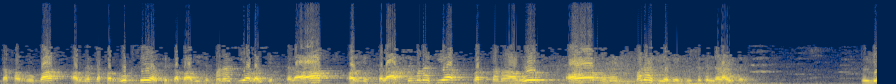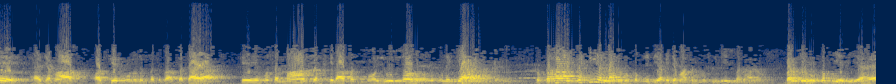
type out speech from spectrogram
تفرقہ اور انہیں تفرق سے اور فرقہ بازی سے منع کیا۔ بل اختلاف اور اختلاف سے منع کیا۔ وقت تناور اور انہیں منع کیا کہ ایک دوسرے سے لڑائی کریں۔ تو یہ ہے جماعت اور پھر انہوں نے بتایا کہ مسلمان جب خلافت موجود نہ ہو تو انہیں کیا کرنا چاہیے؟ تو کہا کہ کہیں اللہ نے حکم نہیں دیا کہ جماعت المسلمین بنا لو، بلکہ حکم یہ دیا ہے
